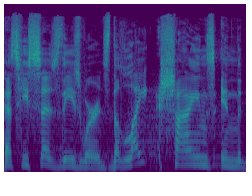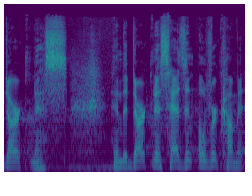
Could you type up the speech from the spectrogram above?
as he says these words The light shines in the darkness, and the darkness hasn't overcome it.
